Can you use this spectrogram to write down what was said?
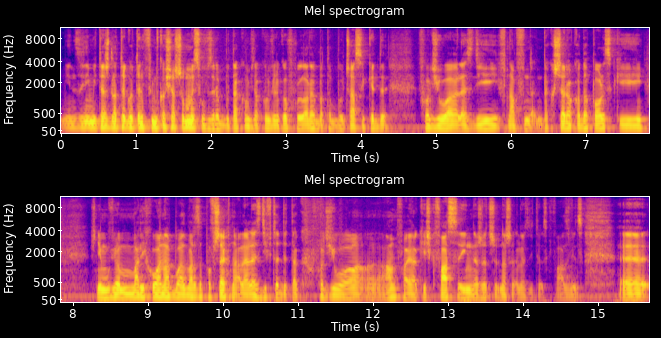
między innymi też dlatego ten film Kosiarz Umysłów zrobił taką, taką wielką furorę, bo to były czasy, kiedy wchodziło LSD tak szeroko do Polski. Już nie mówią, marihuana była bardzo powszechna, ale LSD wtedy tak wchodziło, amfa, jakieś kwasy, inne rzeczy. Nasze LSD to jest kwas, więc e,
